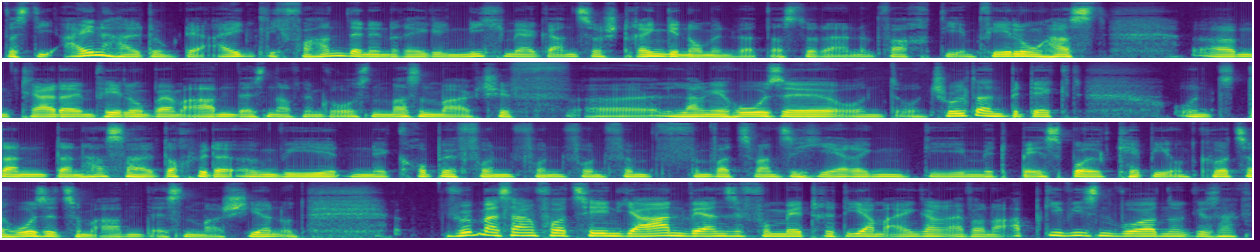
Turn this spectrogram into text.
dass die Einhaltung der eigentlich vorhandenen Regeln nicht mehr ganz so streng genommen wird, dass du dann einfach die Empfehlung hast, ähm, Kleiderempfehlung beim Abendessen auf einem großen Massenmarktschiff, äh, lange Hose und, und Schultern bedeckt und dann, dann hast du halt doch wieder irgendwie eine Gruppe von, von, von 25-Jährigen, die mit Baseball-Cappy und kurzer Hose zum Abendessen marschieren und ich würde mal sagen, vor zehn Jahren wären sie vom Maitre am Eingang einfach nur abgewiesen worden und gesagt,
